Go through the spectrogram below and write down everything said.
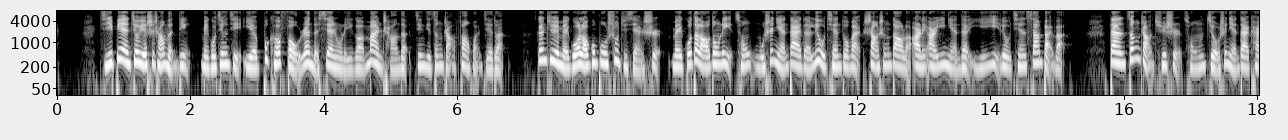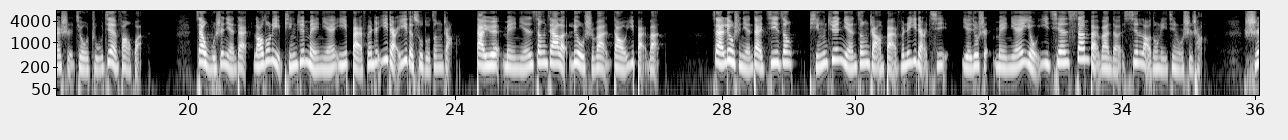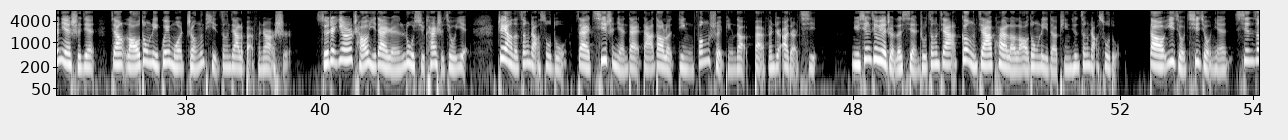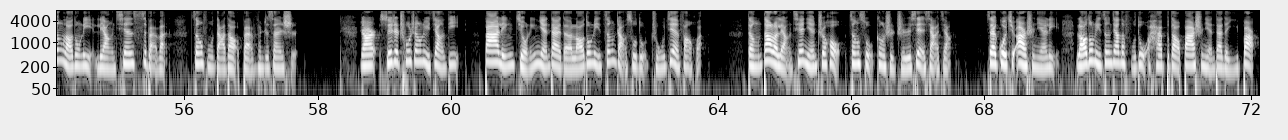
即便就业市场稳定，美国经济也不可否认地陷入了一个漫长的经济增长放缓阶段。根据美国劳工部数据显示，美国的劳动力从五十年代的六千多万上升到了二零二一年的一亿六千三百万，但增长趋势从九十年代开始就逐渐放缓。在五十年代，劳动力平均每年以百分之一点一的速度增长，大约每年增加了六十万到一百万。在六十年代激增，平均年增长百分之一点七，也就是每年有一千三百万的新劳动力进入市场。十年时间，将劳动力规模整体增加了百分之二十。随着婴儿潮一代人陆续开始就业，这样的增长速度在七十年代达到了顶峰水平的百分之二点七。女性就业者的显著增加更加快了劳动力的平均增长速度。到一九七九年，新增劳动力两千四百万，增幅达到百分之三十。然而，随着出生率降低，八零九零年代的劳动力增长速度逐渐放缓。等到了两千年之后，增速更是直线下降。在过去二十年里，劳动力增加的幅度还不到八十年代的一半儿，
